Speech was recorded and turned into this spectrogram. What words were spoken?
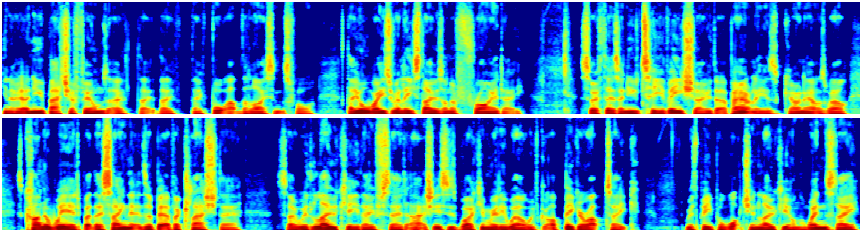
you know, a new batch of films that they- they've they've bought up the license for, they always release those on a Friday. So if there's a new TV show that apparently is going out as well, it's kind of weird, but they're saying that there's a bit of a clash there. So with Loki, they've said actually this is working really well. We've got a bigger uptake with people watching Loki on the Wednesday.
